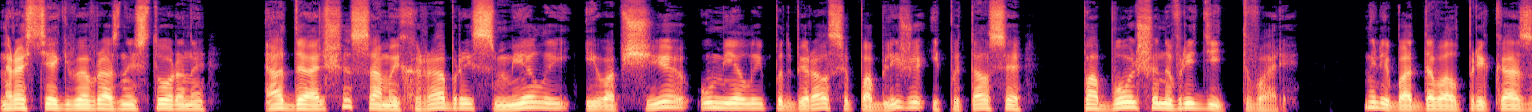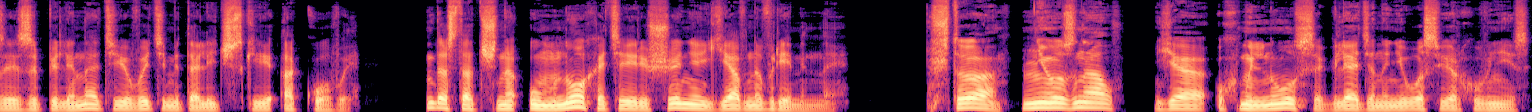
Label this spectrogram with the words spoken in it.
растягивая в разные стороны, а дальше самый храбрый, смелый и вообще умелый подбирался поближе и пытался побольше навредить твари, либо отдавал приказы запеленать ее в эти металлические оковы. Достаточно умно, хотя и решение явно временное. «Что, не узнал?» Я ухмыльнулся, глядя на него сверху вниз.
